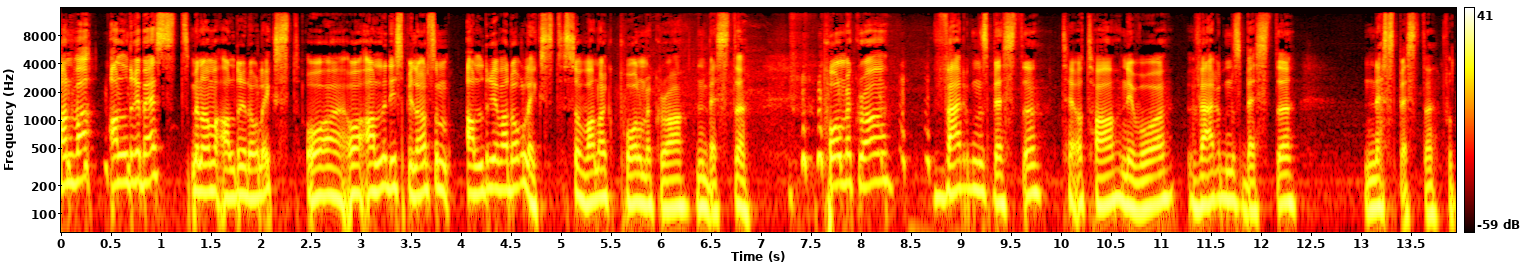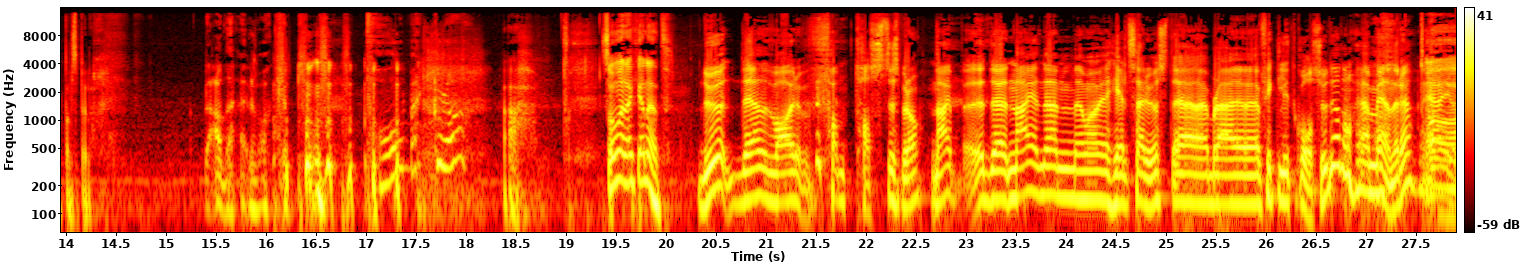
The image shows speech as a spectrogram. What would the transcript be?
Han var aldri best, men han var aldri dårligst. Og, og alle de spillerne som aldri var dårligst, så var nok Paul McGrath den beste. Paul McGrath verdens beste til å ta nivået. Verdens beste, nest beste fotballspiller. Ja, det er vakkert. Paul McGraw. Sånn var det, Kenneth. Du, det var fantastisk bra. Nei, det, nei det helt seriøst. Jeg, ble, jeg fikk litt gåsehud jeg nå. Jeg mener det. Jeg,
